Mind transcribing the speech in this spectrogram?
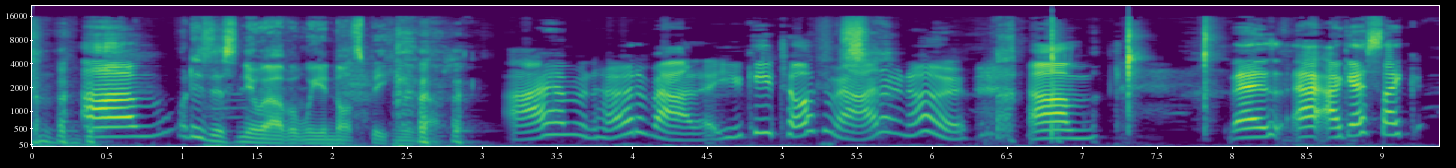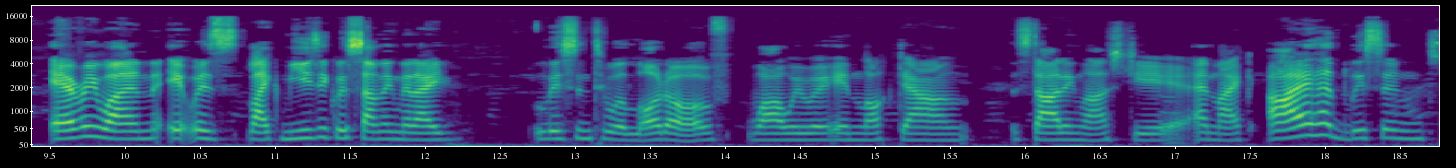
um, What is this new album we are not speaking about? I haven't heard about it. You keep talking about. it. I don't know. Um, there's, I, I guess, like everyone, it was like music was something that I listened to a lot of while we were in lockdown starting last year, and like I had listened,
